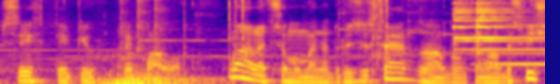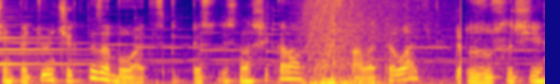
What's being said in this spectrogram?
всіх типів рибалок. Ну а на цьому в мене, друзі, все. З вами був канал Безвічень, Петюнчик. Не забувайте підписуватись на наш канал, ставити лайк. До зустрічі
